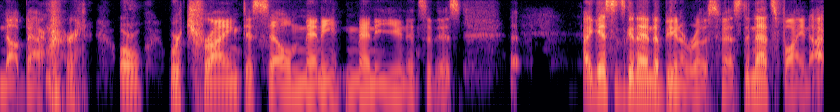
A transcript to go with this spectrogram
not backward. or we're trying to sell many, many units of this. Uh, I guess it's gonna end up being a roast fest, and that's fine. I,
